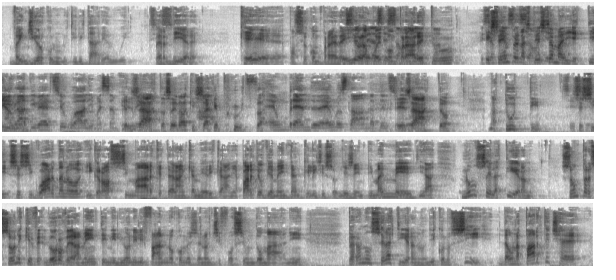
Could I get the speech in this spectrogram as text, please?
va in giro con un'utilitaria lui, sì, per sì. dire che posso comprare io, la puoi comprare maglietta. tu. È sempre, sempre la, stessa, magliettina. Ne avrà diversi uguali, ma è sempre Esatto, se no chissà ah, che puzza. È un brand, è uno standard del suo. Esatto. Ma tutti, sì, se, sì. Si, se, Si, guardano i grossi marketer anche americani, a parte ovviamente anche lì ci sono gli esempi, ma in media non se la tirano. Sono persone che ve- loro veramente i milioni li fanno come se non ci fosse un domani, però non se la tirano. Dicono sì, da una parte c'è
